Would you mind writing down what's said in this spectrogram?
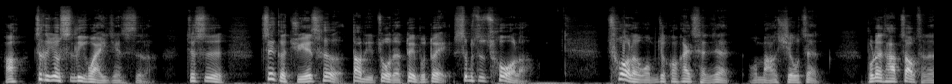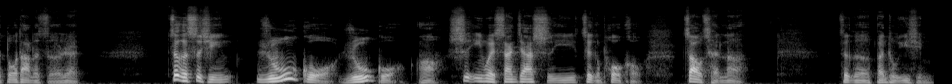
好，这个又是另外一件事了，就是这个决策到底做的对不对，是不是错了？错了，我们就公开承认，我们马上修正，不论他造成了多大的责任，这个事情。如果如果啊，是因为三加十一这个破口造成了这个本土疫情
